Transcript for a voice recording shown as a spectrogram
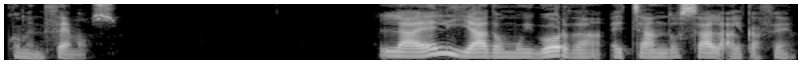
comencemos. La he liado muy gorda echando sal al café.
